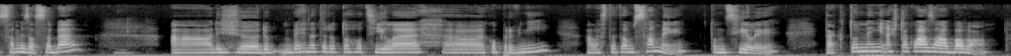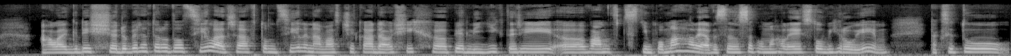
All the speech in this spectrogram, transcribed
sami za sebe a když běhnete do toho cíle uh, jako první, ale jste tam sami v tom cíli, tak to není až taková zábava. Ale když doběhnete do toho cíle, třeba v tom cíli na vás čeká dalších eh, pět lidí, kteří eh, vám s tím pomáhali a vy jste zase pomáhali s tou výhrou jim, tak si tu,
